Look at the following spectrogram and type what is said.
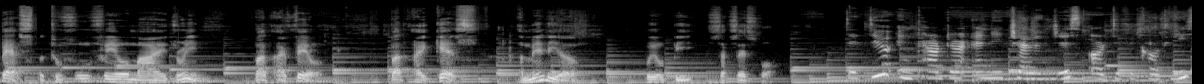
best to fulfill my dream, but I failed. But I guess Amelia will be successful. Did you encounter any challenges or difficulties?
